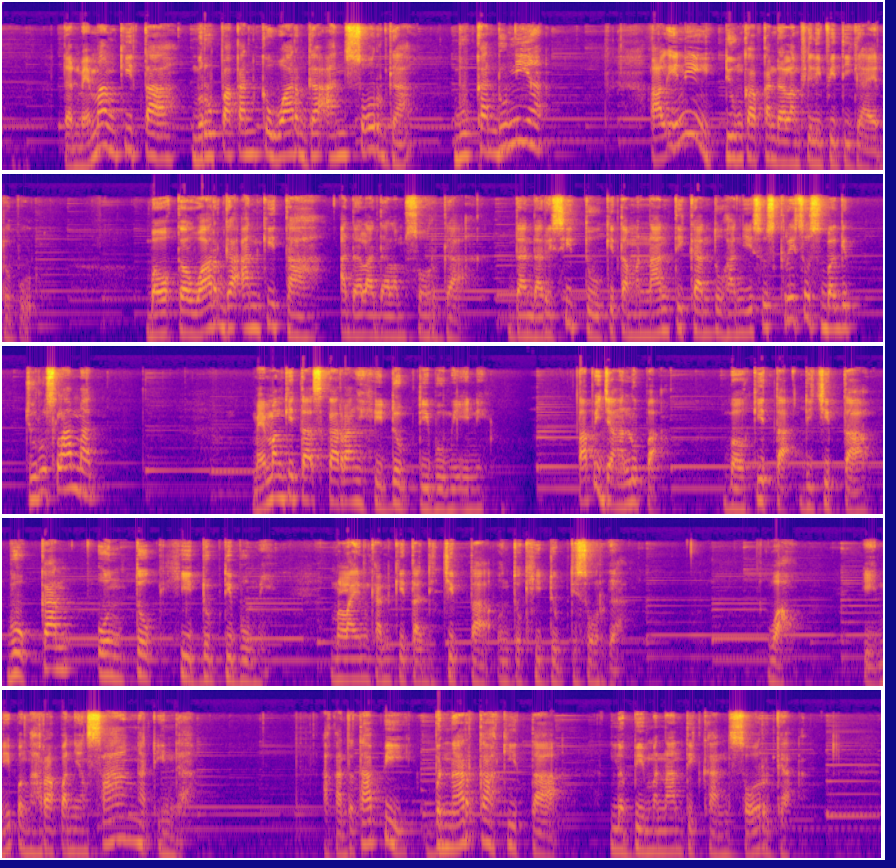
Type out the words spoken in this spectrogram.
dan memang kita merupakan kewargaan sorga, bukan dunia. Hal ini diungkapkan dalam Filipi 3 ayat 20. Bahwa kewargaan kita adalah dalam sorga, dan dari situ kita menantikan Tuhan Yesus Kristus sebagai juru selamat. Memang kita sekarang hidup di bumi ini. Tapi jangan lupa bahwa kita dicipta bukan untuk hidup di bumi, melainkan kita dicipta untuk hidup di sorga. Wow, ini pengharapan yang sangat indah. Akan tetapi, benarkah kita lebih menantikan sorga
